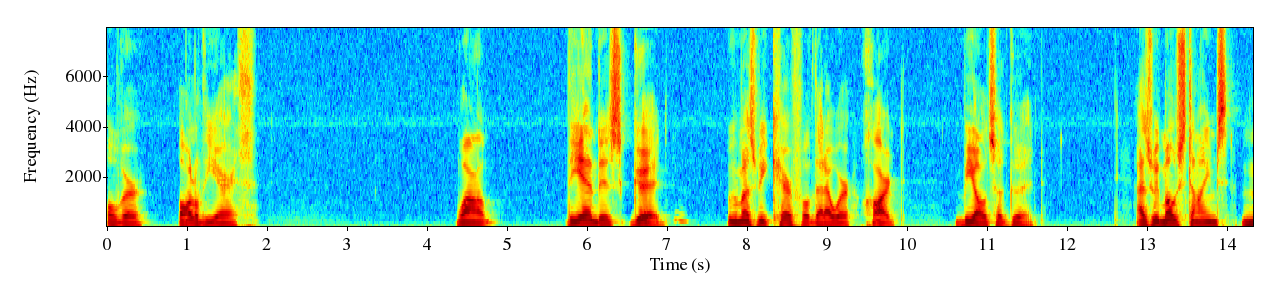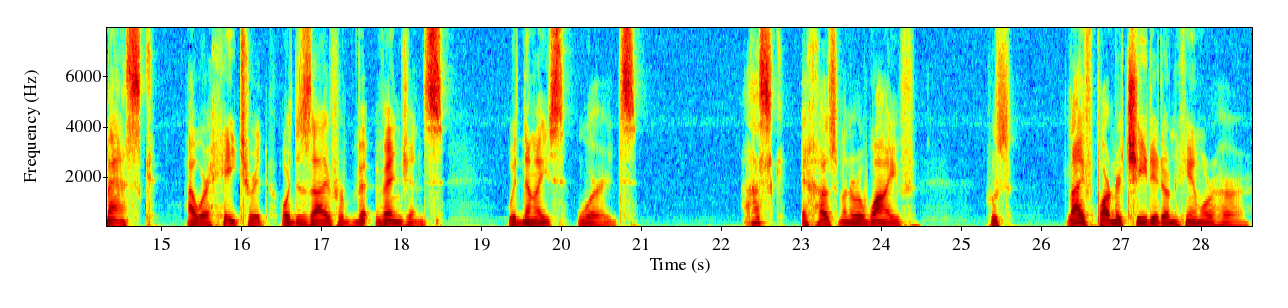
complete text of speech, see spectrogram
over all of the earth. While the end is good, we must be careful that our heart be also good. As we most times mask our hatred or desire for vengeance with nice words. Ask a husband or a wife whose life partner cheated on him or her.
